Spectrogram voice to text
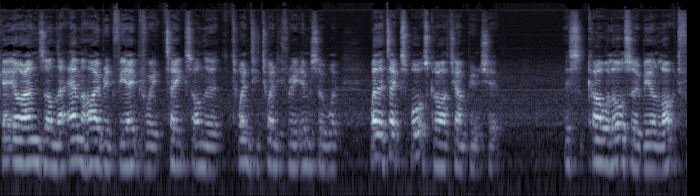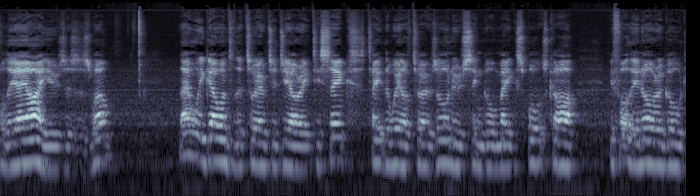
Get your hands on the M Hybrid V8 before it takes on the 2023 IMSA WeatherTech Sports Car Championship. This car will also be unlocked for the AI users as well. Then we go on to the Toyota GR86, take the wheel of Toyota's all new single make sports car before the inaugural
